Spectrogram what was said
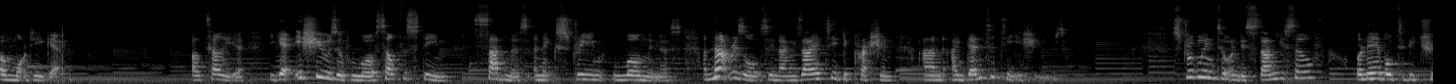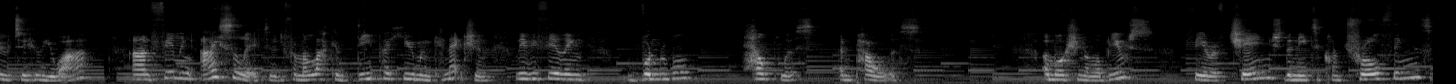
and what do you get? I'll tell you, you get issues of low self esteem, sadness, and extreme loneliness, and that results in anxiety, depression, and identity issues. Struggling to understand yourself, unable to be true to who you are, and feeling isolated from a lack of deeper human connection leave you feeling vulnerable, helpless, and powerless. Emotional abuse, fear of change, the need to control things,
